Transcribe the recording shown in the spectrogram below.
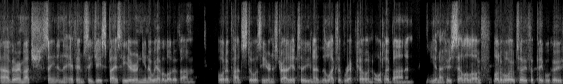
uh, very much seen in the FMCG space here, and you know we have a lot of um, auto parts stores here in Australia too. You know the likes of Repco and Autobarn and you know, who sell a lot of lot of oil too for people who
